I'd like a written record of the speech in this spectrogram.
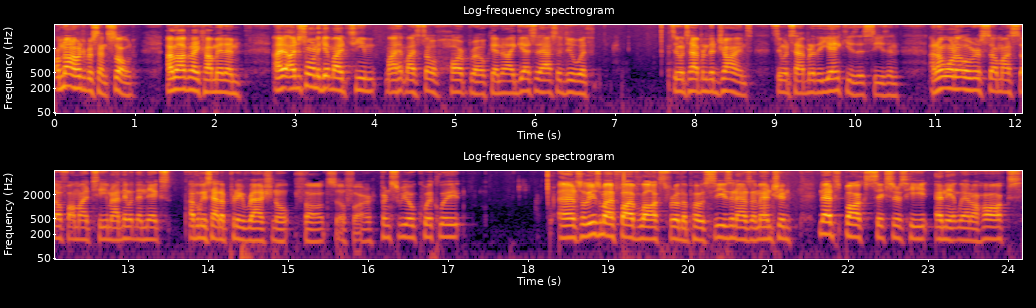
I'm not 100 percent sold. I'm not going to come in and. I, I just want to get my team, my myself heartbroken, and I guess it has to do with see what's happened to the Giants, see what's happened to the Yankees this season. I don't want to oversell myself on my team. And I think with the Knicks, I've at least had a pretty rational thought so far. Prince real quickly. And so these are my five locks for the postseason, as I mentioned. Nets, Bucks, Sixers, Heat, and the Atlanta Hawks.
